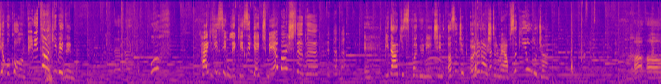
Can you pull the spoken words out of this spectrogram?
Çabuk olun beni takip edin. Uf. Herkesin lekesi geçmeye başladı. Eh, bir dahaki spa günü için azıcık ön araştırma yapsak iyi olacak. Aa,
